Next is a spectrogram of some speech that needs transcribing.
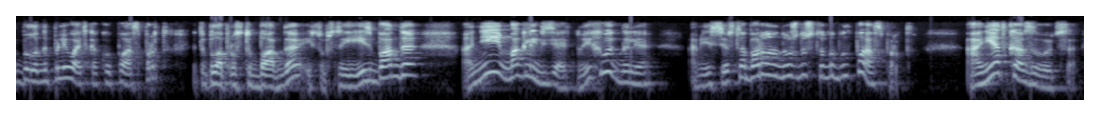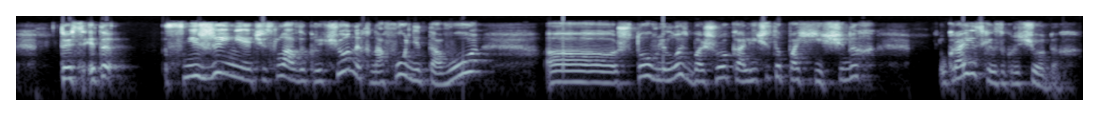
было наплевать, какой паспорт, это была просто банда, и, собственно, и есть банда, они могли взять, но их выгнали. А Министерству обороны нужно, чтобы был паспорт. А они отказываются. То есть это снижение числа заключенных на фоне того, э, что влилось большое количество похищенных украинских заключенных.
